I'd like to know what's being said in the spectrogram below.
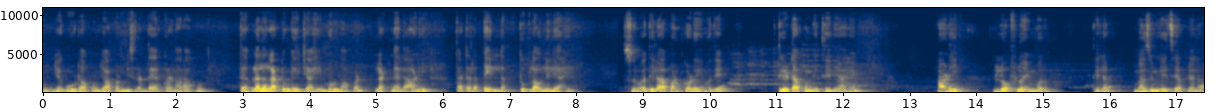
म्हणजे गूळ टाकून जे आपण मिश्रण तयार करणार आहोत ते आपल्याला लाटून घ्यायचे आहे म्हणून आपण लाटण्याला आणि ताटाला तेल ला तूप लावलेले आहे. सुरुवातीला आपण कढईमध्ये तीळ टाकून घेतलेली आहे आणि लो फ्लेमवर तिला भाजून घ्यायचे आपल्याला.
